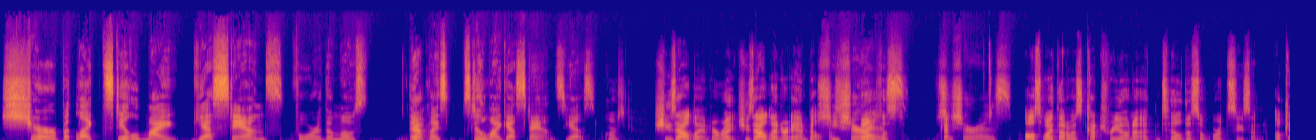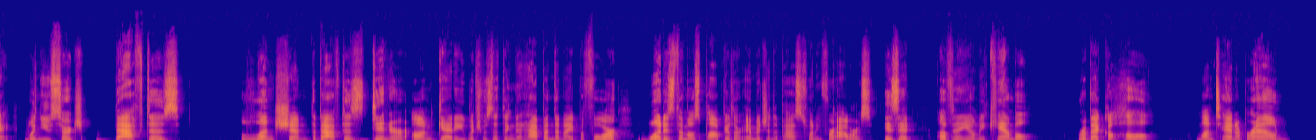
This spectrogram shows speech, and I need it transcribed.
Sure, but like, still, my guess stands for the most. Yeah. my still my guess stands. Yes, Of course, she's Outlander, right? She's Outlander and Belfast. she sure Belfast. is. Okay. She sure is. Also, I thought it was Catriona until this award season. Okay, when you search BAFTA's luncheon, the BAFTA's dinner on Getty, which was the thing that happened the night before, what is the most popular image in the past 24 hours? Is it of Naomi Campbell, Rebecca Hall, Montana Brown,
